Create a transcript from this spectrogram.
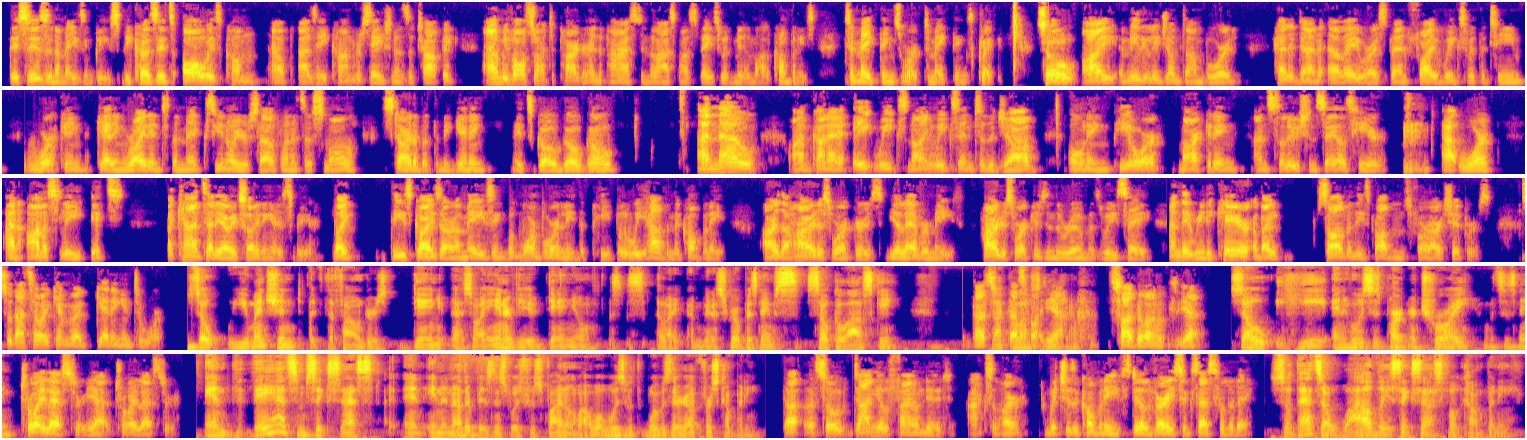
this is an amazing piece because it's always come up as a conversation, as a topic. And we've also had to partner in the past in the last mile space with middle mile companies to make things work, to make things click. So I immediately jumped on board, headed down to LA where I spent five weeks with the team, working, getting right into the mix. You know yourself when it's a small startup at the beginning, it's go, go, go. And now I'm kind of eight weeks, nine weeks into the job owning PR, marketing, and solution sales here at Warp. And honestly, it's I can't tell you how exciting it is to be here. Like these guys are amazing, but more importantly, the people we have in the company are the hardest workers you'll ever meet. Hardest workers in the room, as we say. And they really care about solving these problems for our shippers. So that's how I came about getting into Warp. So you mentioned the founders, Daniel. Uh, so I interviewed Daniel. Oh, I'm going to screw up his name, Sokolowski. That's that's fine. Yeah, yeah. yeah. So he and who is his partner? Troy. What's his name? Troy Lester. Yeah, Troy Lester. And they had some success and in another business, which was Final Mile. What was what was their first company? That, so Daniel founded AxleHire, which is a company still very successful today. So that's a wildly successful company.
